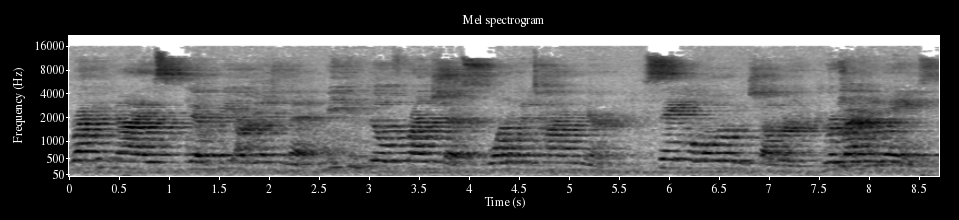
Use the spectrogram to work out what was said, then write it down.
recognize that we are intimate. We can build friendships one at a time here. Say hello to each other, remember names.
